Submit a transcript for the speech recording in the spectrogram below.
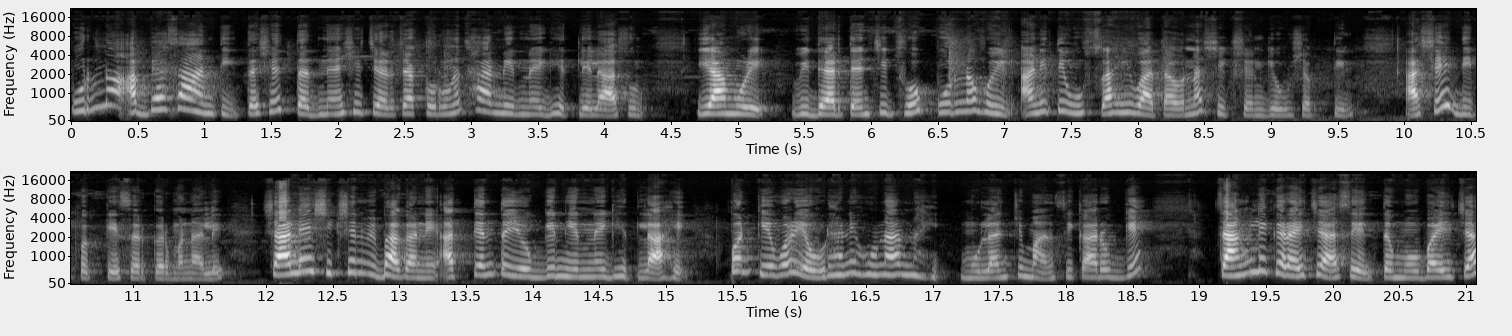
पूर्ण अभ्यासाअंती तसेच तज्ज्ञांशी चर्चा करूनच हा निर्णय घेतलेला असून यामुळे विद्यार्थ्यांची झोप पूर्ण होईल आणि ते उत्साही वातावरणात शिक्षण घेऊ शकतील असे दीपक केसरकर म्हणाले. शालेय शिक्षण विभागाने अत्यंत योग्य निर्णय घेतला आहे पण केवळ एवढ्याने होणार नाही. मुलांचे मानसिक आरोग्य चांगले करायचे असेल तर मोबाईलच्या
